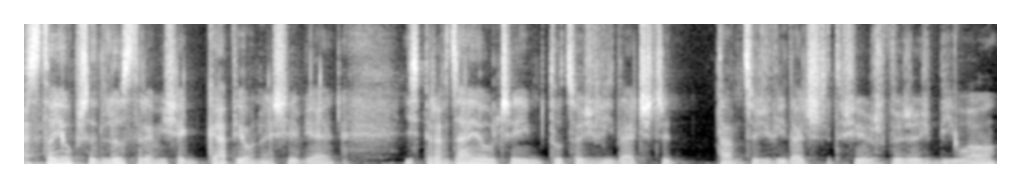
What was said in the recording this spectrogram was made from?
stoją przed lustrem i się gapią na siebie i sprawdzają, czy im tu coś widać, czy tam coś widać, czy to się już wyrzeźbiło.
